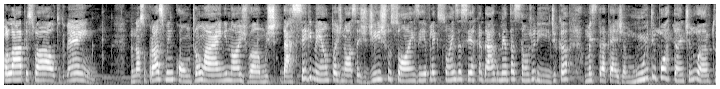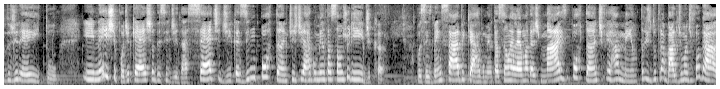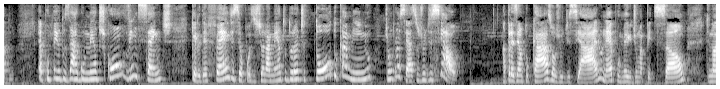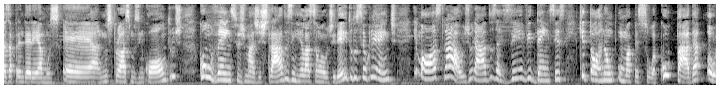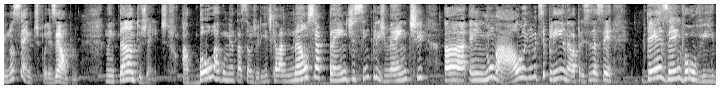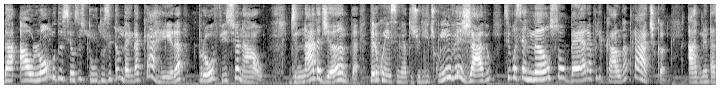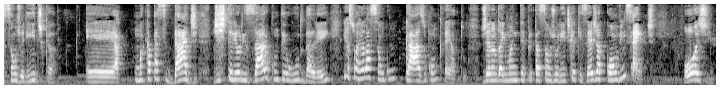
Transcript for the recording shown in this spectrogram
Olá pessoal, tudo bem? No nosso próximo encontro online, nós vamos dar seguimento às nossas discussões e reflexões acerca da argumentação jurídica, uma estratégia muito importante no âmbito do direito. E neste podcast eu decidi dar sete dicas importantes de argumentação jurídica. Vocês bem sabem que a argumentação ela é uma das mais importantes ferramentas do trabalho de um advogado é por meio dos argumentos convincentes que ele defende seu posicionamento durante todo o caminho de um processo judicial. Apresenta o caso ao judiciário, né, por meio de uma petição, que nós aprenderemos é, nos próximos encontros, convence os magistrados em relação ao direito do seu cliente e mostra aos jurados as evidências que tornam uma pessoa culpada ou inocente, por exemplo. No entanto, gente, a boa argumentação jurídica ela não se aprende simplesmente uh, em uma aula ou em uma disciplina. Ela precisa ser desenvolvida ao longo dos seus estudos e também da carreira profissional. De nada adianta ter o um conhecimento jurídico invejável se você não souber aplicá-lo na prática. A argumentação jurídica é a uma capacidade de exteriorizar o conteúdo da lei e a sua relação com um caso concreto, gerando aí uma interpretação jurídica que seja convincente. Hoje,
